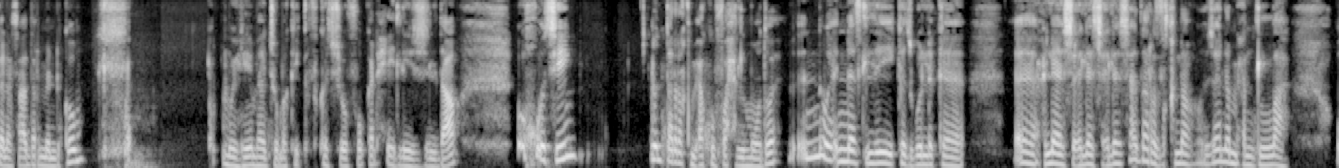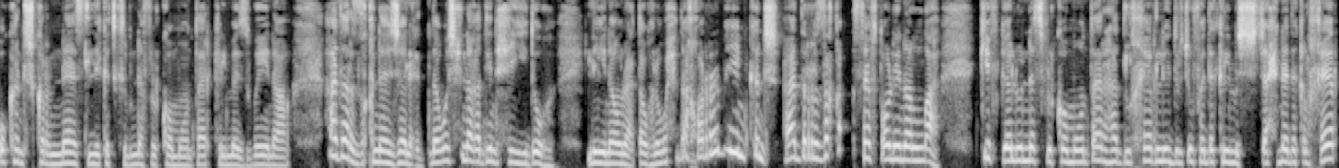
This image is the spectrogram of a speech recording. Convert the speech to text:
كنعتذر منكم. المهم هانتوما كيف كتشوفوا كنحيد ليه الجلدة. اخوتي نطرق معكم في واحد الموضوع. انه الناس اللي كتقول لك علاش علاش علاش؟ هذا رزقنا جانا من عند الله. وكنشكر الناس اللي كتكتب لنا في commentaire كلمة زوينة. هذا رزقنا جا لعندنا واش حنا غادي نحيدوه لينا ونعطوه لواحد آخر؟ ما يمكنش. هذا الرزق صيفطوا لينا الله. كيف قالوا الناس في commentaire هذا الخير اللي درتو في هذاك المش حتى حنا داك الخير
